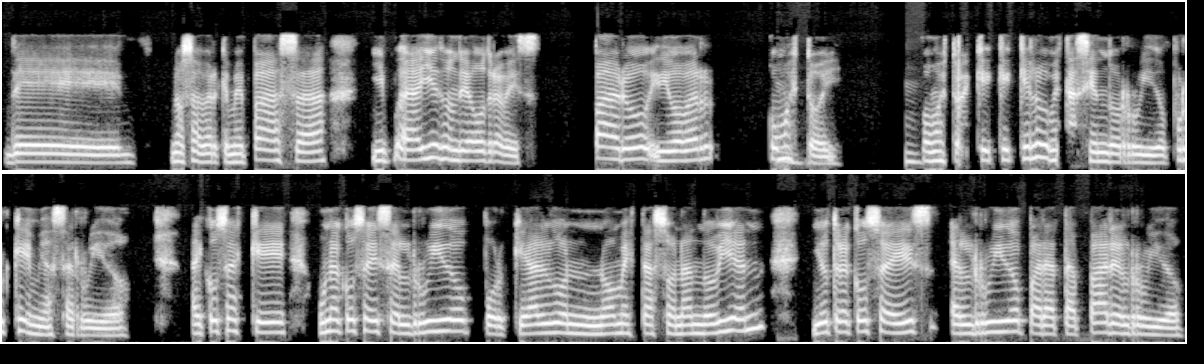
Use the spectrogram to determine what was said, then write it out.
de no saber qué me pasa. Y ahí es donde otra vez paro y digo, a ver, ¿cómo mm. estoy? Mm. ¿Cómo estoy? ¿Qué, qué, qué es lo que me está haciendo ruido? ¿Por qué me hace ruido? Hay cosas que, una cosa es el ruido porque algo no me está sonando bien y otra cosa es el ruido para tapar el ruido.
